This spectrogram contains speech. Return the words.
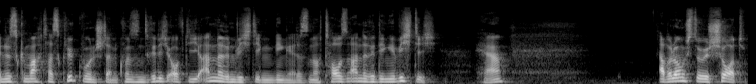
Wenn du es gemacht hast, Glückwunsch, dann konzentriere dich auf die anderen wichtigen Dinge. Das sind noch tausend andere Dinge wichtig. Ja. Aber long story short,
